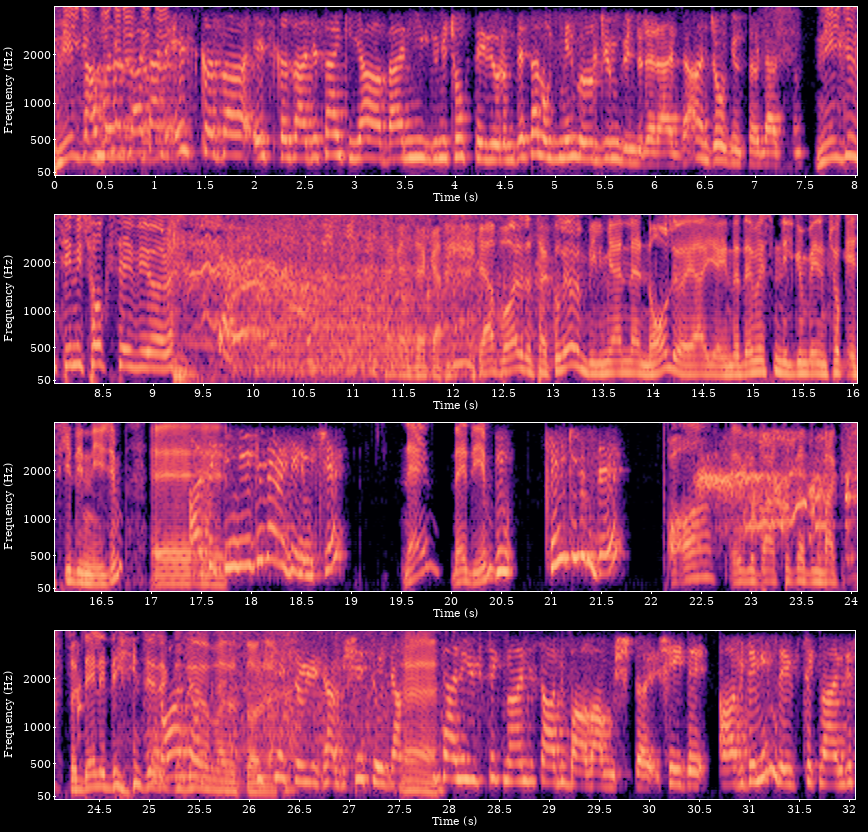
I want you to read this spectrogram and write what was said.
Nilgün Sen bana zaten kadar... es kaza, es kaza desen ki ya ben Nilgün'ü çok seviyorum desen o gün benim öldüğüm gündür herhalde. Anca o gün söylersin. Nilgün seni çok seviyor. şaka şaka. Ya bu arada takılıyorum bilmeyenler ne oluyor ya yayında demesin. Nilgün benim çok eski dinleyicim. Ee, Artık dinleyici de mi benim için? ne? Ne diyeyim? Din, sevgilim de. Aa evli barklı kadın bak. Sen deli deyince de kızıyor bana sonra. Bir şey söyleyeceğim, bir şey söyleyeceğim. He. Bir tane yüksek mühendis abi bağlanmıştı. Şeyde abi demeyeyim de yüksek mühendis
